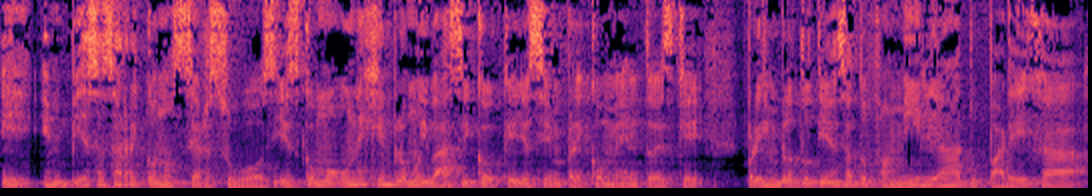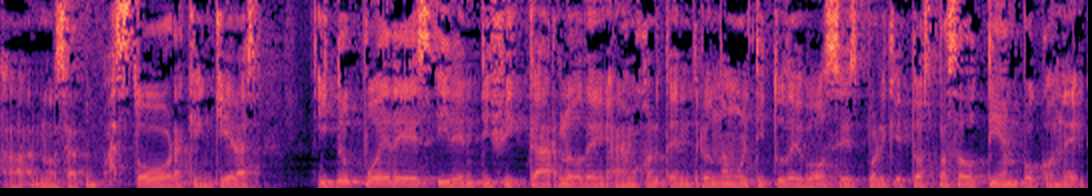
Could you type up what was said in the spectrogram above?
eh, empiezas a reconocer su voz. Y es como un ejemplo muy básico que yo siempre comento, es que, por ejemplo, tú tienes a tu familia, a tu pareja, a, no sé, a tu pastor, a quien quieras, y tú puedes identificarlo de, a lo mejor de entre una multitud de voces, porque tú has pasado tiempo con él.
